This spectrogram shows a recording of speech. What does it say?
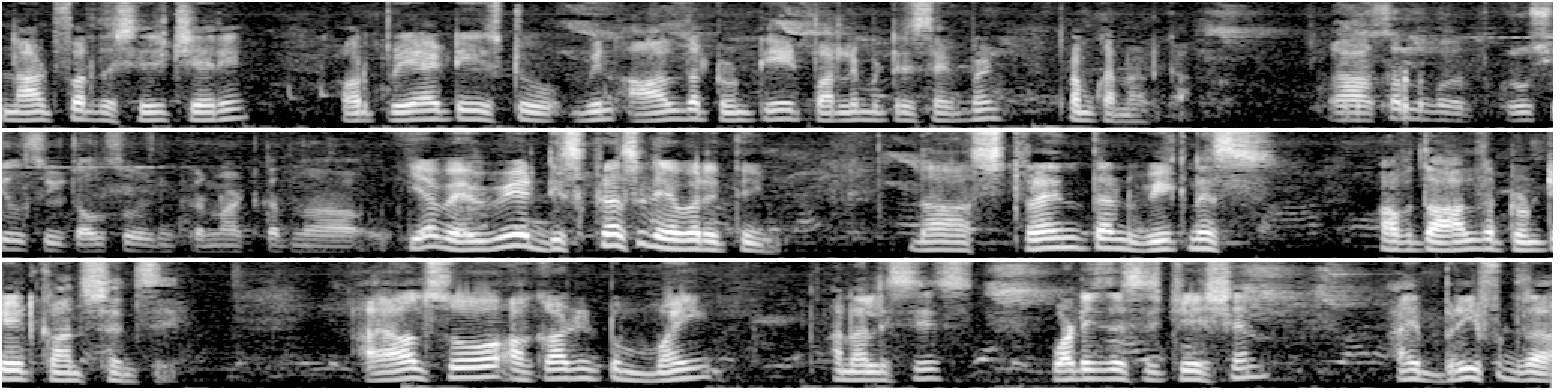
not for the seat sharing. Our priority is to win all the 28 parliamentary segment from Karnataka. Uh, some crucial seat also in Karnataka. Uh, Yeah, we we discussed everything, the strength and weakness of the all the 28 constituency. I also, according to my analysis, what is the situation, I briefed the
